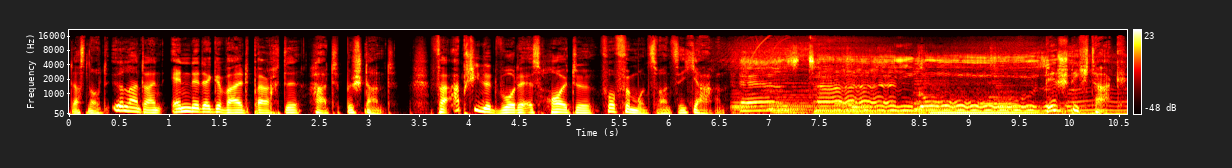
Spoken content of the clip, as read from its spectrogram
das Nordirland ein Ende der Gewalt brachte, hat Bestand. Verabschiedet wurde es heute vor 25 Jahren. Der Stichtag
